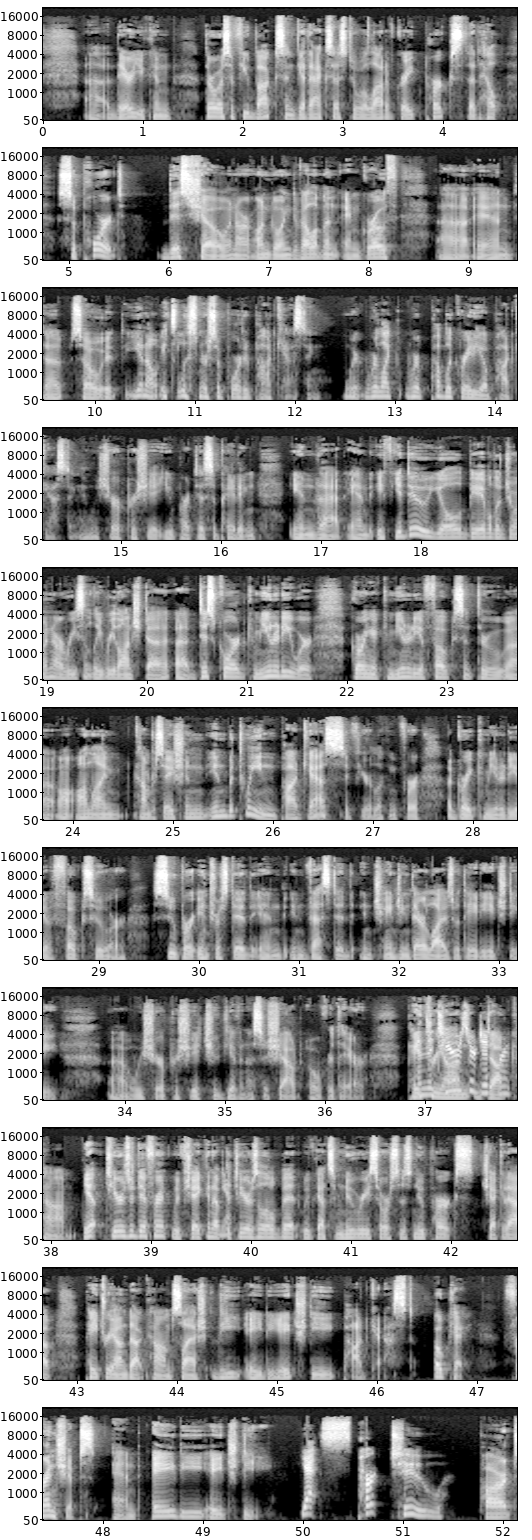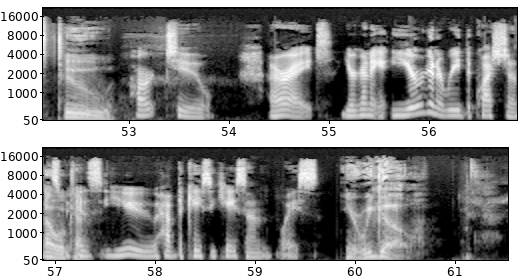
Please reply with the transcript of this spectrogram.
Uh, there you can throw us a few bucks and get access to a lot of great perks that help support this show and our ongoing development and growth. Uh, and uh, so, it, you know, it's listener supported podcasting. We're, we're like we're public radio podcasting, and we sure appreciate you participating in that. And if you do, you'll be able to join our recently relaunched uh, uh, Discord community. We're growing a community of folks and through uh, online conversation in between podcasts. If you're looking for a great community of folks who are super interested and invested in changing their lives with ADHD, uh, we sure appreciate you giving us a shout over there. And the tiers are different. Patreon.com. Yep, tiers are different. We've shaken up the Yep. tiers a little bit. We've got some new resources, new perks. Check it out. Patreon.com slash the ADHD podcast. Okay, friendships and ADHD. Yes, part 2. Part two. Part 2. All right. You're going to you're going to read the questions Oh, okay. because you have the Casey Kasem voice. Here we go.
